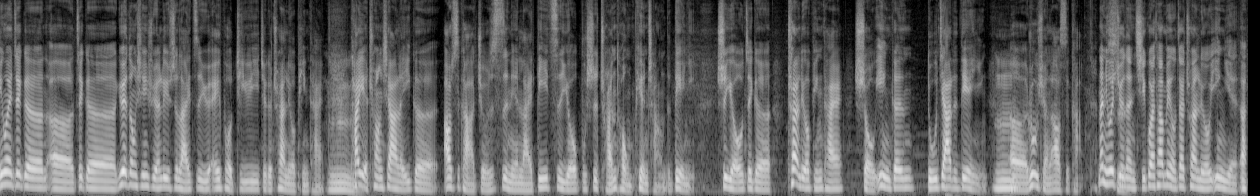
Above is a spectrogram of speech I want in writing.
因为这个呃这个跃动新旋律是来自于 Apple TV 这个串流平台，嗯，它也创下了一个奥斯卡九十四年来第一次由不是传统片场的电影，是由这个串流平台首映跟独家的电影，嗯呃，入选了奥斯卡。那你会觉得很奇怪，他没有在串流映演啊、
